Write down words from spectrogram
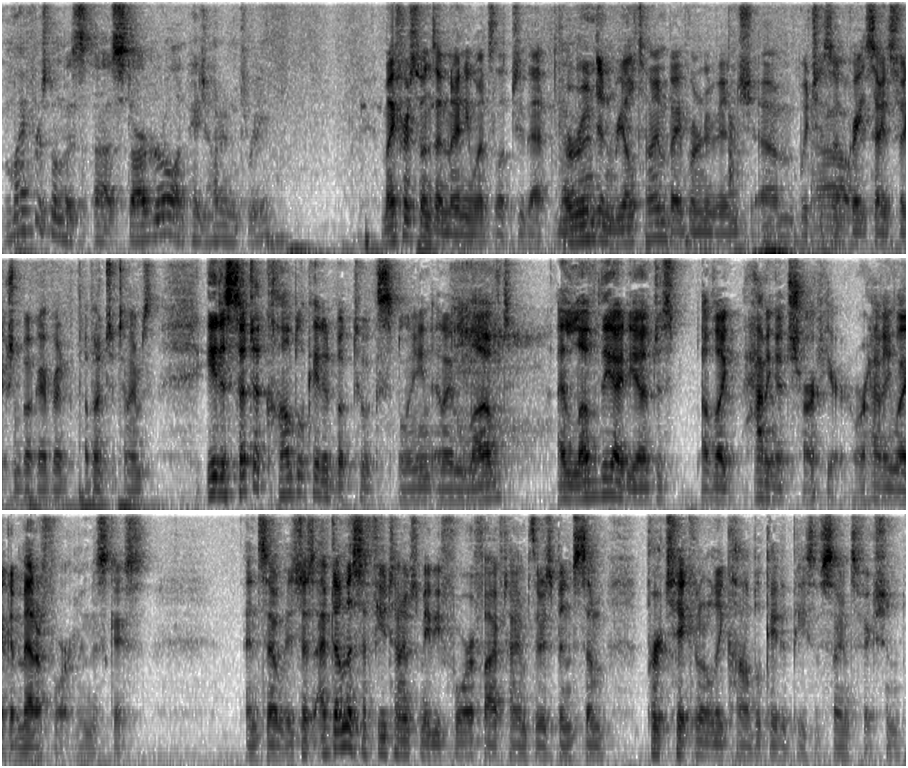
My first one was uh, Stargirl on page 103. My first one's on 91, so let's do that. Marooned in Real Time by Vernor Vinge, um, which is a Oh. great science fiction book I've read a bunch of times. It is such a complicated book to explain, and I loved, I loved the idea of just of like having a chart here or having like a metaphor in this case. And so it's just I've done this a few times, maybe four or five times. There's been some particularly complicated piece of science fiction,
